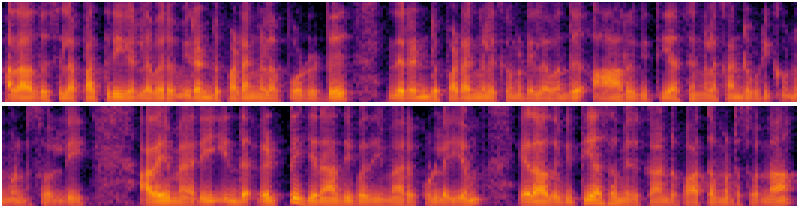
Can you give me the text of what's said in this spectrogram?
அதாவது சில பத்திரிகைகளில் வரும் இரண்டு படங்களை போட்டுட்டு இந்த ரெண்டு படங்களுக்கும் இடையில் வந்து ஆறு வித்தியாசங்களை கண்டுபிடிக்கணும்னு சொல்லி அதே மாதிரி இந்த எட்டு ஜனாதிபதிமாருக்குள்ளேயும் ஏதாவது வித்தியாசம் இருக்கான்னு பார்த்தோம்னு சொன்னால்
